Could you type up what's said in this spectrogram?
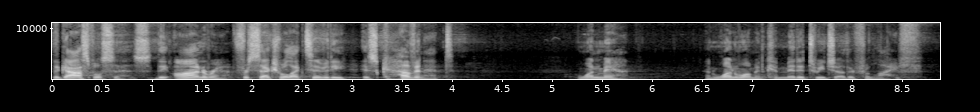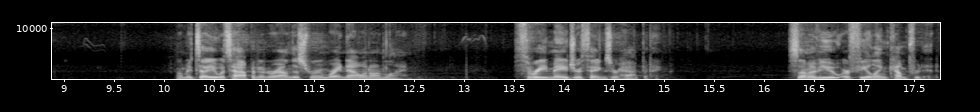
The gospel says the on ramp for sexual activity is covenant. One man and one woman committed to each other for life. Let me tell you what's happening around this room right now and online. Three major things are happening. Some of you are feeling comforted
